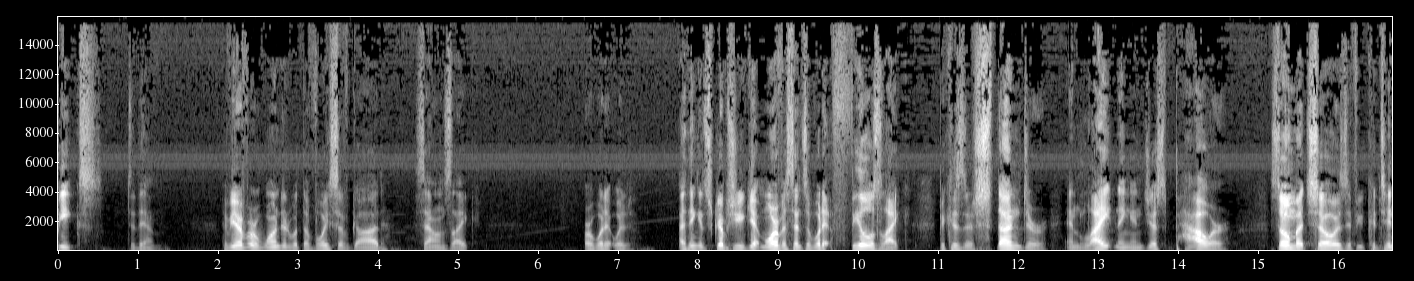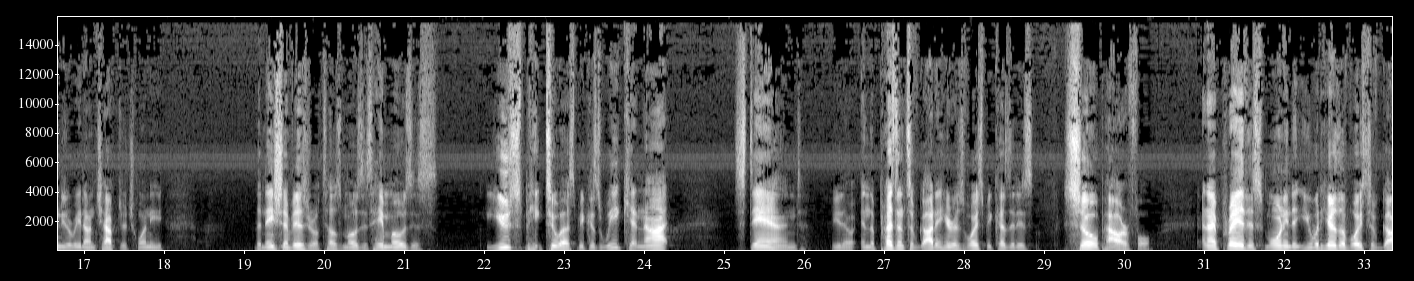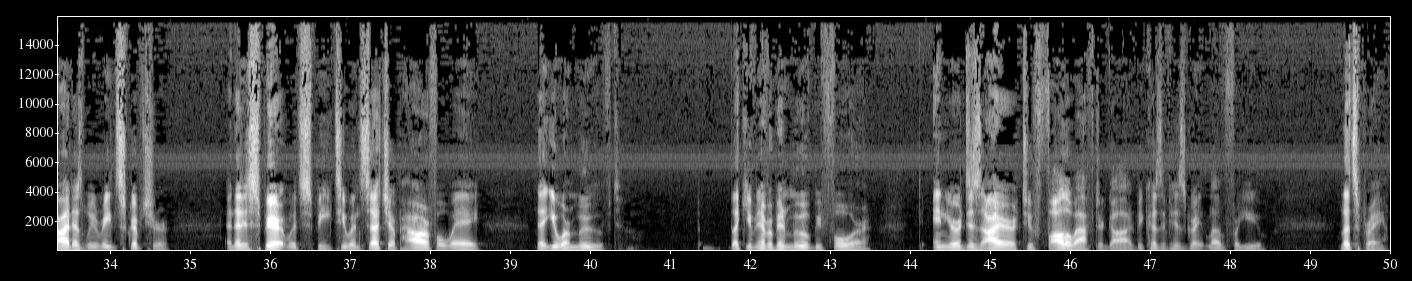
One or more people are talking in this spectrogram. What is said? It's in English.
speaks to them. Have you ever wondered what the voice of God sounds like? Or what it would. I think in Scripture you get more of a sense of what it feels like because there's thunder and lightning and just power. So much so as if you continue to read on chapter 20, the nation of Israel tells Moses, Hey, Moses, you speak to us because we cannot stand, you know, in the presence of God and hear his voice because it is so powerful. And I pray this morning that you would hear the voice of God as we read scripture and that his spirit would speak to you in such a powerful way that you are moved like you've never been moved before in your desire to follow after God because of his great love for you. Let's pray.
